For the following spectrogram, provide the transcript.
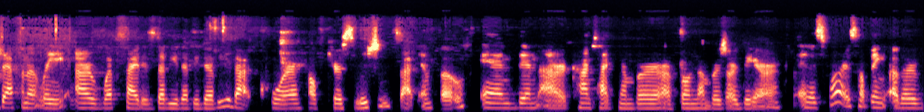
Definitely. Our website is www.corehealthcaresolutions.info. And then our contact number, our phone numbers are there. And as far as helping other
